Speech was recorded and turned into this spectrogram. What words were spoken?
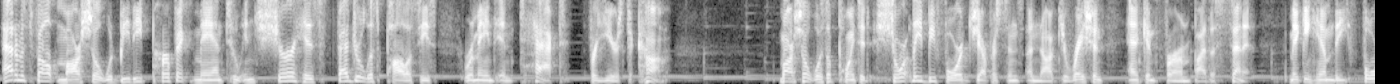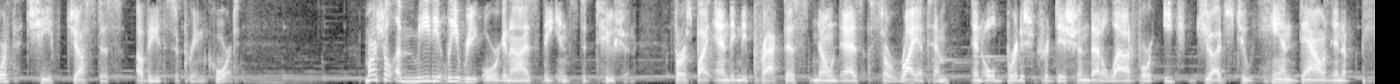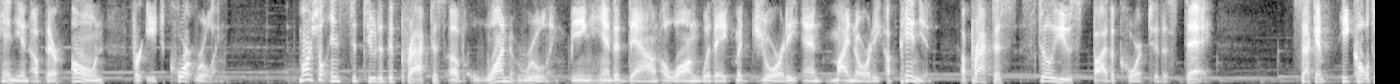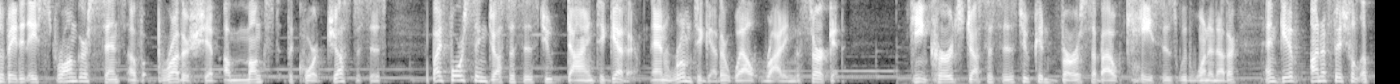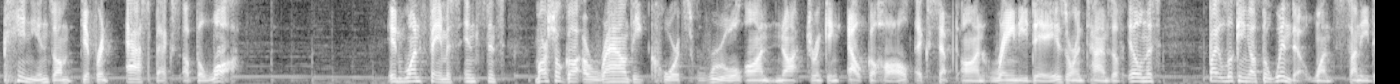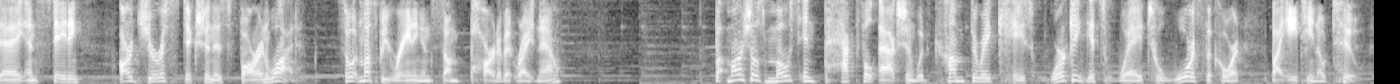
Adams felt Marshall would be the perfect man to ensure his Federalist policies remained intact for years to come. Marshall was appointed shortly before Jefferson's inauguration and confirmed by the Senate, making him the fourth Chief Justice of the Supreme Court. Marshall immediately reorganized the institution, First, by ending the practice known as seriatim, an old British tradition that allowed for each judge to hand down an opinion of their own for each court ruling. Marshall instituted the practice of one ruling being handed down along with a majority and minority opinion, a practice still used by the court to this day. Second, he cultivated a stronger sense of brothership amongst the court justices by forcing justices to dine together and room together while riding the circuit. He encouraged justices to converse about cases with one another and give unofficial opinions on different aspects of the law. In one famous instance, Marshall got around the court's rule on not drinking alcohol except on rainy days or in times of illness by looking out the window one sunny day and stating, Our jurisdiction is far and wide, so it must be raining in some part of it right now. But Marshall's most impactful action would come through a case working its way towards the court by 1802.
